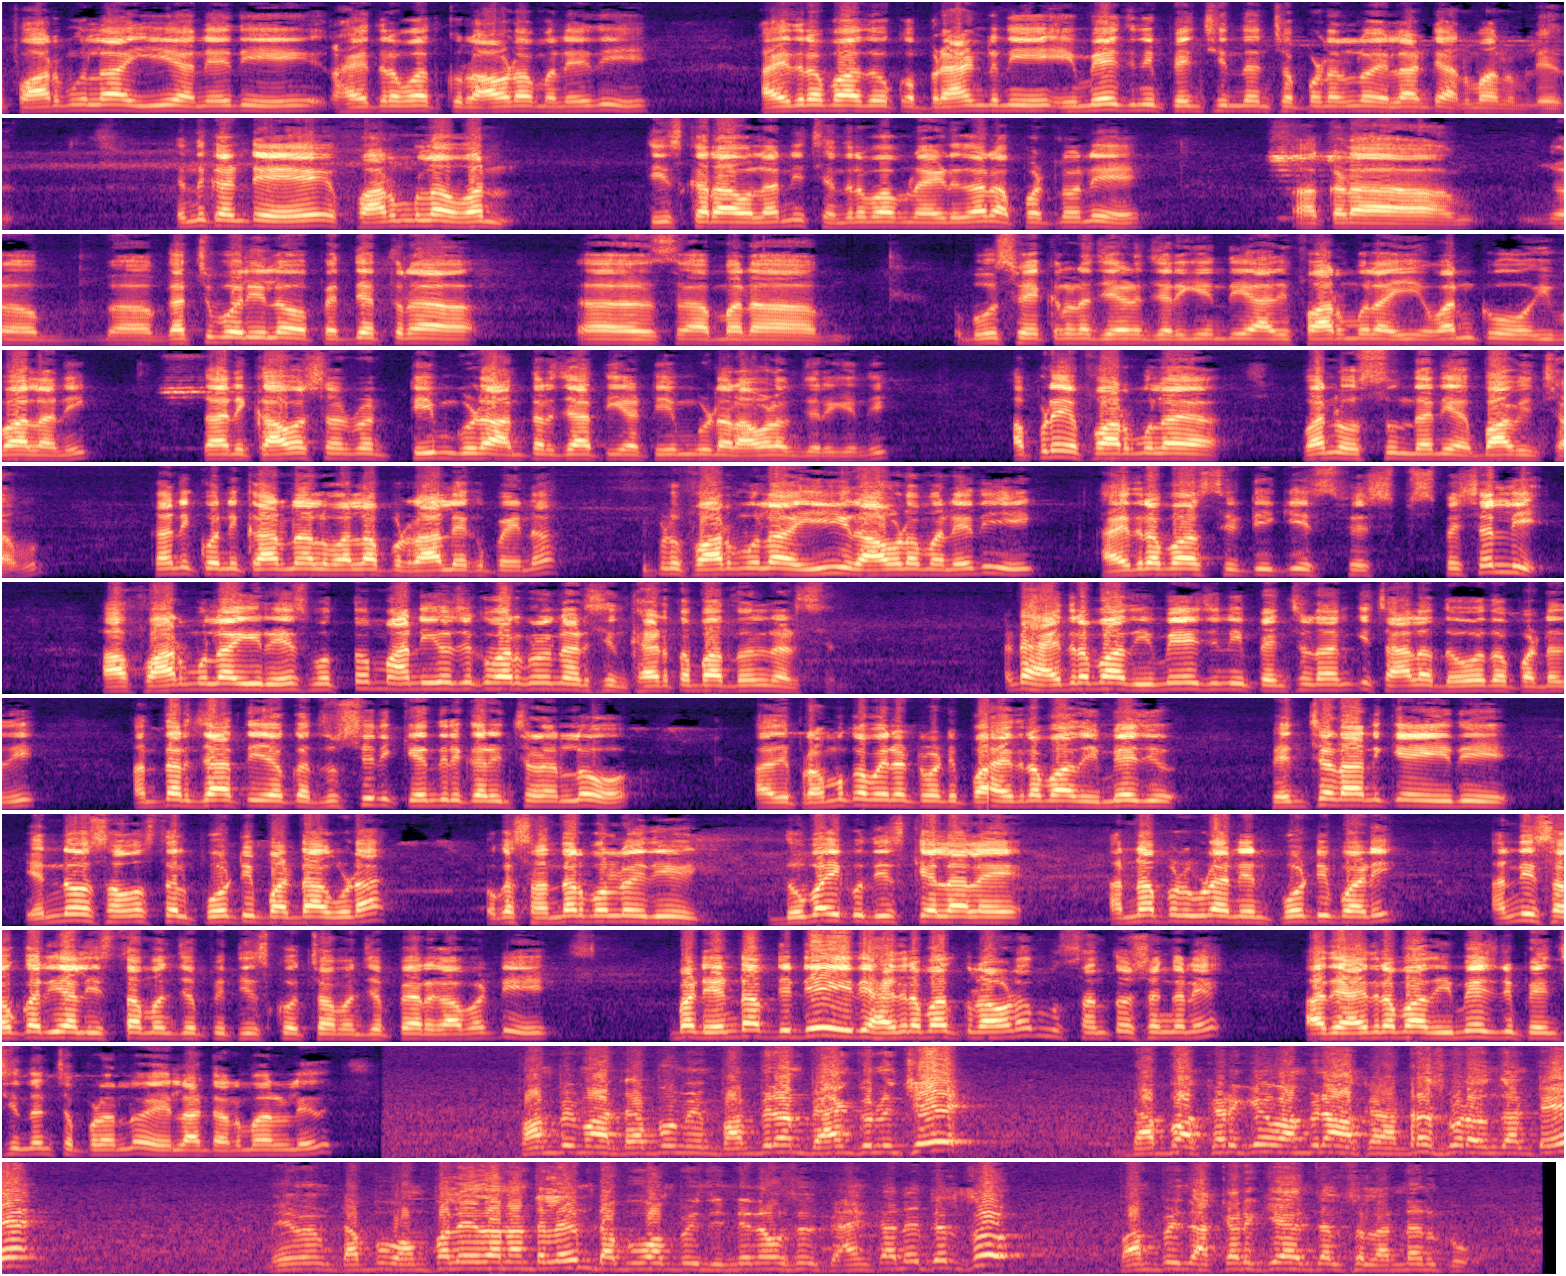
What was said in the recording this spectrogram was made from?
Formula ఈ అనేది హైదరాబాద్కు రావడం అనేది హైదరాబాద్ ఒక బ్రాండ్ని ఇమేజ్ని పెంచిందని చెప్పడంలో ఎలాంటి అనుమానం లేదు. ఎందుకంటే ఫార్ములా వన్ తీసుకురావాలని చంద్రబాబు నాయుడు గారు అప్పట్లోనే అక్కడ గచ్చిబౌలిలో పెద్ద ఎత్తున స- మన భూస్వీకరణ చేయడం జరిగింది. అది ఫార్ములా ఈ వన్కు ఇవ్వాలని దానికి కావాల్సినటువంటి టీం కూడా అంతర్జాతీయ టీం కూడా రావడం జరిగింది. అప్పుడే ఫార్ములా వన్ వస్తుందని భావించాము. కానీ కొన్ని కారణాల వల్ల అప్పుడు రాలేకపోయినా ఇప్పుడు ఫార్ములా ఈ రావడం అనేది హైదరాబాద్ సిటీకి స్పె- స్పెషల్లీ ఆ ఫార్ములా ఈ రేస్ మొత్తం మా నియోజకవర్గంలో నడిచింది ఖైరతాబాద్లోనే నడిచింది. అంటే హైదరాబాద్ ఇమేజ్ని పెంచడానికి చాలా దోహదపడ్డది. అంతర్జాతీయ యొక్క దృష్టిని కేంద్రీకరించడంలో అది ప్రముఖమైనటువంటి హైదరాబాద్ ఇమేజ్ పెంచడానికే ఇది ఎన్నో సంస్థలు పోటీ పడ్డా కూడా ఒక సందర్భంలో ఇది దుబాయ్కు తీసుకెళ్ళాలి అన్నప్పుడు కూడా నేను పోటీపడి అన్ని సౌకర్యాలు ఇస్తామని చెప్పి తీసుకొచ్చామని చెప్పారు కాబట్టి but end of the day ఇది హైదరాబాద్కు రావడం సంతోషంగానే అది హైదరాబాద్ ఇమేజ్ని పెంచిందని చెప్పడంలో ఎలాంటి అనుమానం లేదు. పంపి మా డబ్బు మేము పంపినాం బ్యాంకు నుంచి. డబ్బు అక్కడికే పంపినాం. అక్కడ అడ్రస్ కూడా ఉందంటే మేమేం డబ్బు పంపలేదని అంటలేం. డబ్బు పంపింది ఇండియన్ ఓవర్సీస్ బ్యాంక్ అనే తెలుసు. పంపింది అక్కడికే అని తెలుసు లండన్కు.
